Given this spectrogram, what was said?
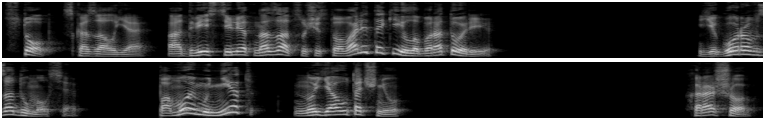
«Стоп», — сказал я. «А 200 лет назад существовали такие лаборатории?» Егоров задумался. «По-моему, нет, но я уточню». «Хорошо.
